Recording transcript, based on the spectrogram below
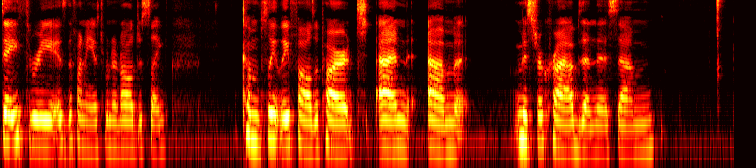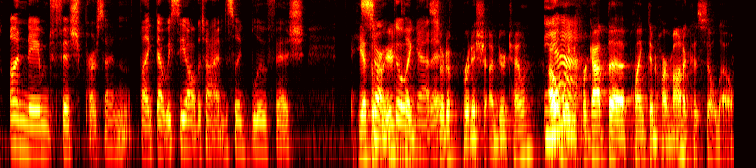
day 3 is the funniest when it all just like completely falls apart and um Mr. Krabs and this um unnamed fish person like that we see all the time, this like blue fish. He has Start a weird like sort of British undertone. Oh, well, you forgot the plankton harmonica solo,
